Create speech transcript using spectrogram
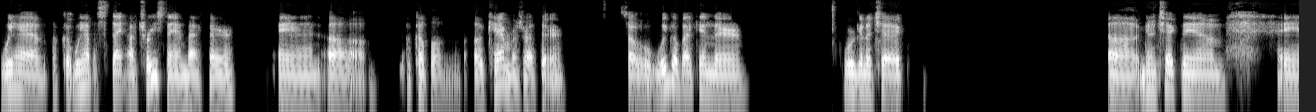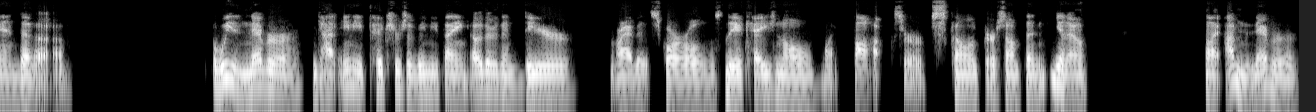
we have a, we have a, sta- a tree stand back there, and uh, a couple of uh, cameras right there. So we go back in there. We're gonna check. Uh, gonna check them, and uh, we never got any pictures of anything other than deer, rabbit, squirrels, the occasional like fox or skunk or something. You know, like I've never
